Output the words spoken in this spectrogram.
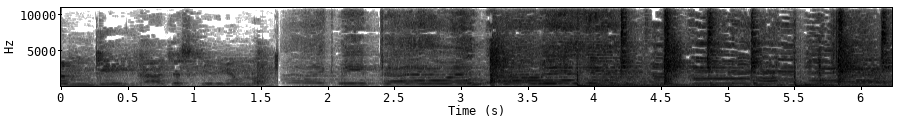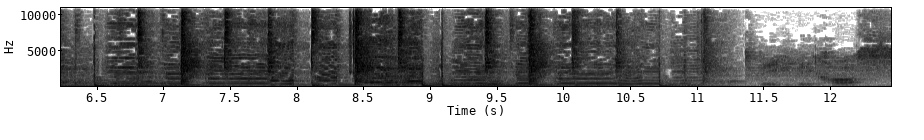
I'm gay. Ah, just kidding, I'm not. like me better when I'm with you. speak because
